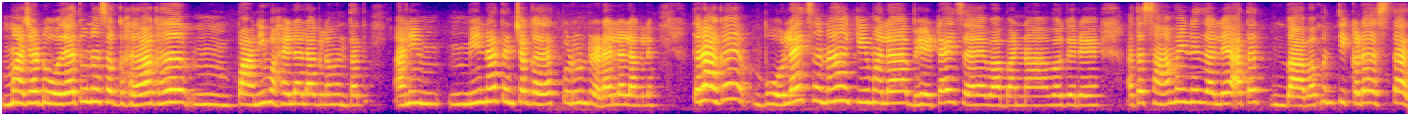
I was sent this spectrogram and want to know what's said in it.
माझ्या डोळ्यातून असं घळाघळ पाणी व्हायला लागलं म्हणतात. आणि मी ना त्यांच्या गळ्यात पडून रडायला लागले. तर अगं बोलायचं ना की मला भेटायचं आहे बाबांना वगैरे. आता सहा महिने झाले आता बाबा पण तिकडं असतात.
